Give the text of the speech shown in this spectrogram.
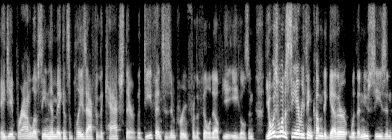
AJ Brown, love seeing him making some plays after the catch there. The defense has improved for the Philadelphia Eagles, and you always want to see everything come together with a new season.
